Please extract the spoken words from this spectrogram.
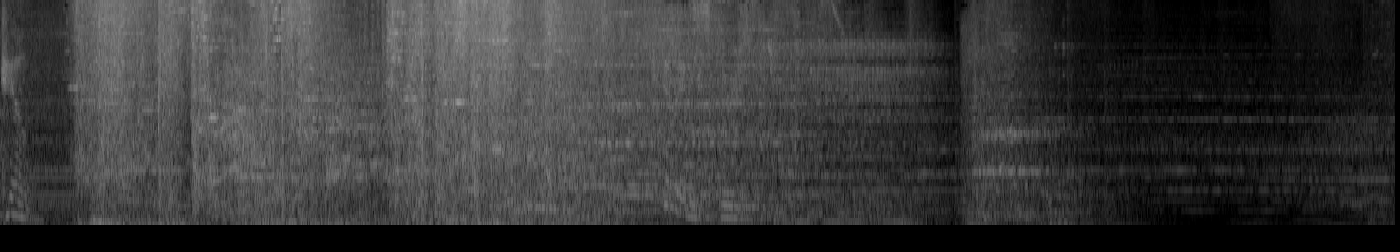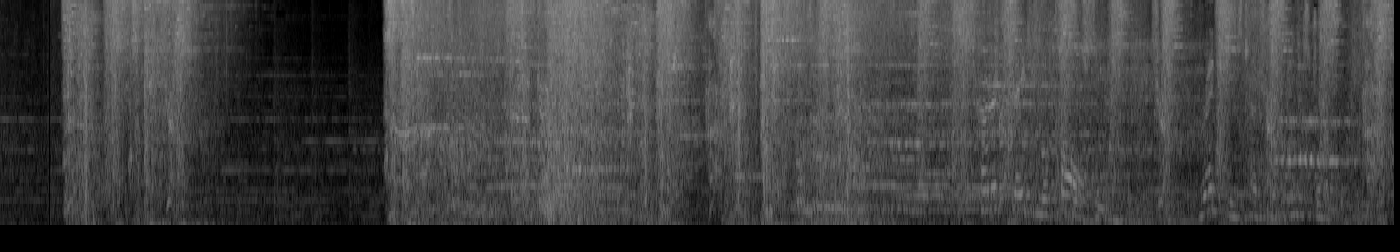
Kill. Fall soon. Red Team's turret has been destroyed.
